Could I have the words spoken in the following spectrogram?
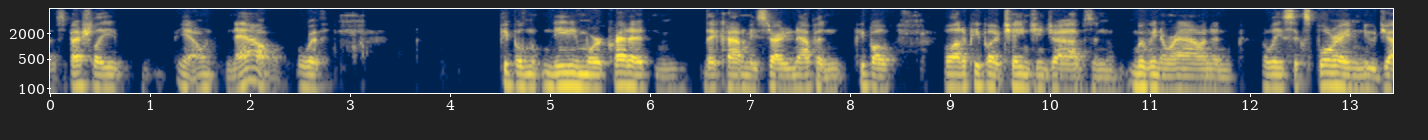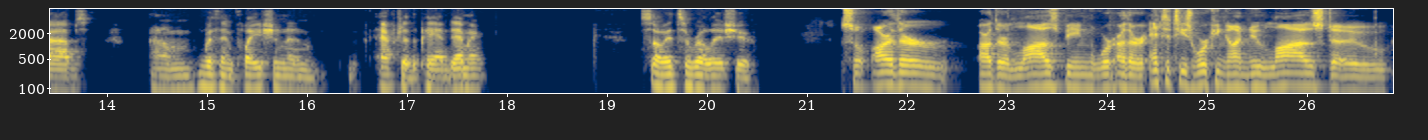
especially you know now with people needing more credit and the economy starting up and people a lot of people are changing jobs and moving around and at least exploring new jobs um, with inflation and after the pandemic. So it's a real issue. So are there are there laws being are there entities working on new laws to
